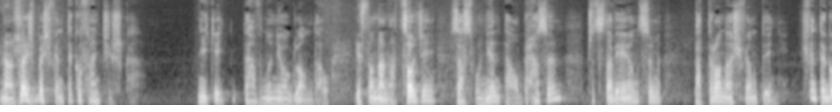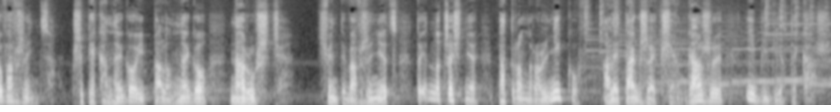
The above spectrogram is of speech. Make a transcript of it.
na rzeźbę świętego Franciszka. Nikt jej dawno nie oglądał. Jest ona na co dzień zasłonięta obrazem przedstawiającym patrona świątyni, świętego Wawrzyńca przypiekanego i palonego na ruszcie. Święty Wawrzyniec to jednocześnie patron rolników, ale także księgarzy i bibliotekarzy.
